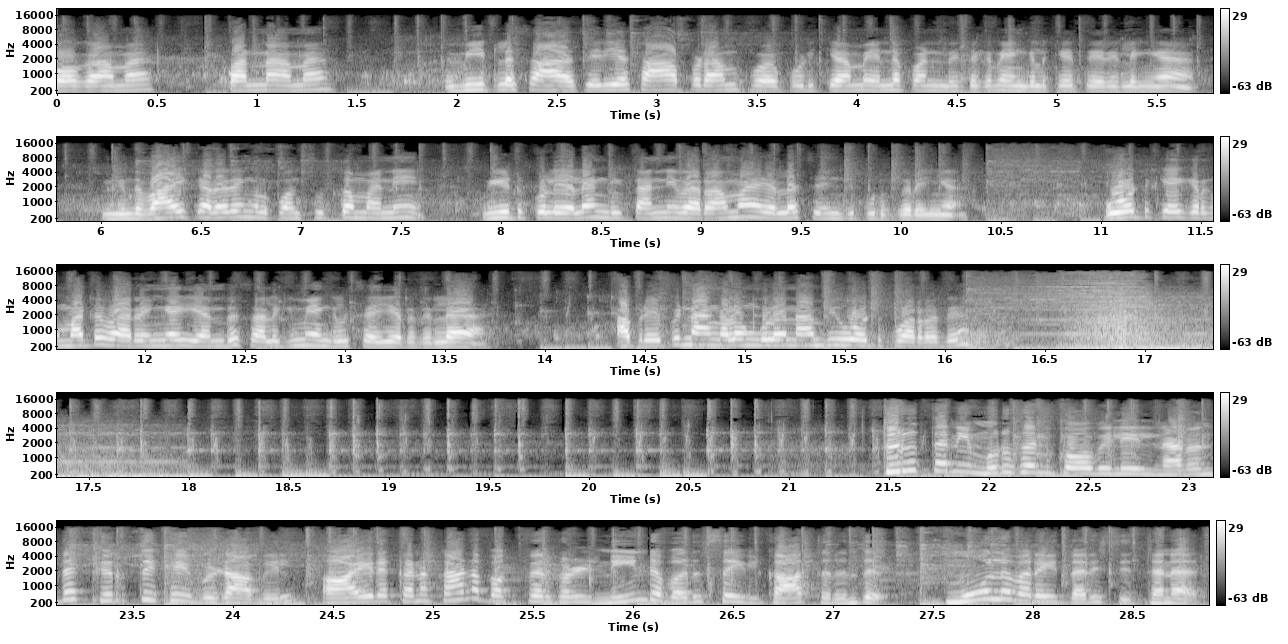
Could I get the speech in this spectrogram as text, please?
போகாமல் பண்ணாமல் வீட்டில் சா சரியாக சாப்பிடாம பிடிக்காம என்ன பண்ணிட்டு இருக்கிறேன் எங்களுக்கே தெரியலைங்க. இந்த வாய்க்காலரை எங்களுக்கு கொஞ்சம் சுத்தம் பண்ணி வீட்டுக்குள்ளேயெல்லாம் எங்களுக்கு தண்ணி வராமல் எல்லாம் செஞ்சு கொடுக்குறீங்க. ஓட்டு கேட்கறக்கு மட்டும் வரீங்க எந்த சலுகையுமே எங்களுக்கு செய்யறதில்ல. அப்புறம் எப்படி நாங்களும் உங்களை நம்பி ஓட்டு போடுறது? திருத்தணி முருகன் கோவிலில் நடந்த கிருத்திகை விழாவில் ஆயிரக்கணக்கான பக்தர்கள் நீண்ட வரிசையில் காத்திருந்து மூலவரை தரிசித்தனர்.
